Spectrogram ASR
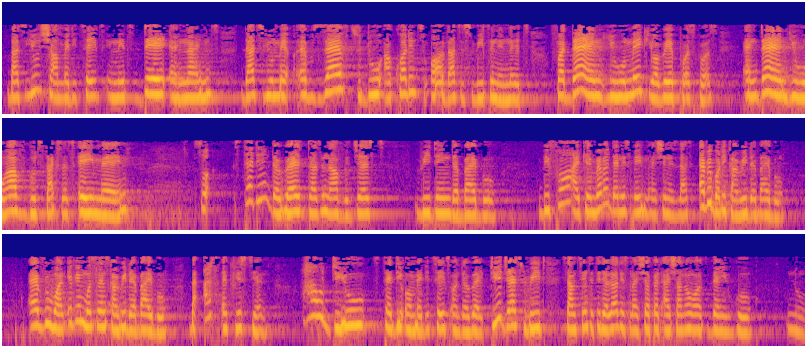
but you shall meditate in it day and night, that you may observe to do according to all that is written in it. For then you will make your way prosperous, and then you will have good success. Amen. So studying the word doesn't have just reading the Bible. Before I came, Reverend Dennis made mention is that everybody can read the Bible. Everyone, even Muslims can read the Bible. But as a Christian, how do you study or meditate on the word? Do you just read Psalm 23, the Lord is my shepherd, I shall not want, then you go? No.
